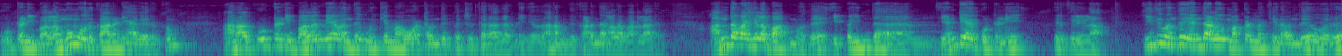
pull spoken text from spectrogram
கூட்டணி பலமும் ஒரு காரணியாக இருக்கும். ஆனால் கூட்டணி பலமே வந்து முக்கியமாக ஓட்டை வந்து பெற்றுத்தராது அப்படிங்கிறது தான் நமக்கு கடந்த கால வரலாறு. அந்த வகையில் பார்க்கும்போது இப்போ இந்த என்டிஏ கூட்டணி இருக்கு இல்லைங்களா? இது வந்து எந்த அளவு மக்கள் மத்தியில் வந்து ஒரு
